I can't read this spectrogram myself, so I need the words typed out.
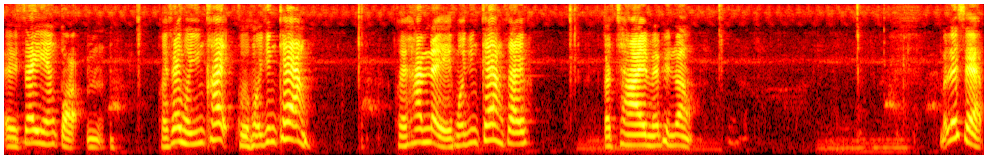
เอ้ใส่ยังก่อนอืมข่อยใส่หัวยิงไข่ข่อยหัวยิงแข้งข่อยหั่นไอ้หัวยิงแข้งใส่กระชายไหมพี่น้องมันเลยแซ่บ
